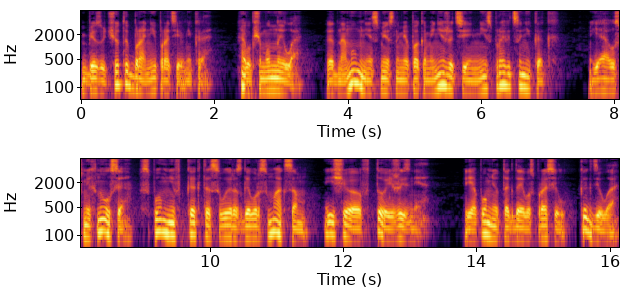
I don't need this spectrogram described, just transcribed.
без учета брони противника. В общем, уныло. Одному мне с местными паками нежити не справиться никак. Я усмехнулся, вспомнив как-то свой разговор с Максом еще в той жизни. Я помню, тогда его спросил, как дела?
